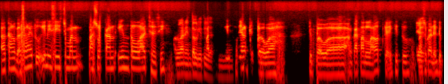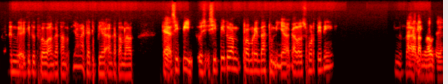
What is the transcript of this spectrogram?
Eh, kalau nggak salah itu ini sih cuman pasukan intel aja sih. pasukan intel gitu ya Itu yang di bawah di bawah angkatan laut kayak gitu. Iya. Pasukan independen kayak gitu di bawah angkatan yang ada di pihak angkatan laut. Kayak CP, itu CP itu kan pemerintah dunia. Kalau sport ini nah, angkatan laut ya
